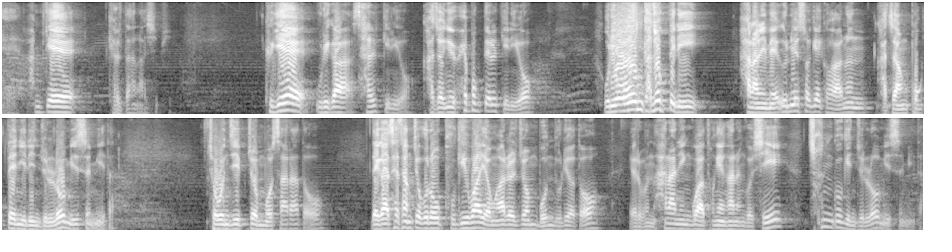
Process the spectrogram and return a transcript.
예, 함께 결단하십시오. 그게 우리가 살 길이요. 가정이 회복될 길이요. 우리 온 가족들이 하나님의 은혜 속에 거하는 가장 복된 일인 줄로 믿습니다. 좋은 집 좀 못 살아도 내가 세상적으로 부귀와 영화를 좀 못 누려도 여러분 하나님과 동행하는 것이 천국인 줄로 믿습니다.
